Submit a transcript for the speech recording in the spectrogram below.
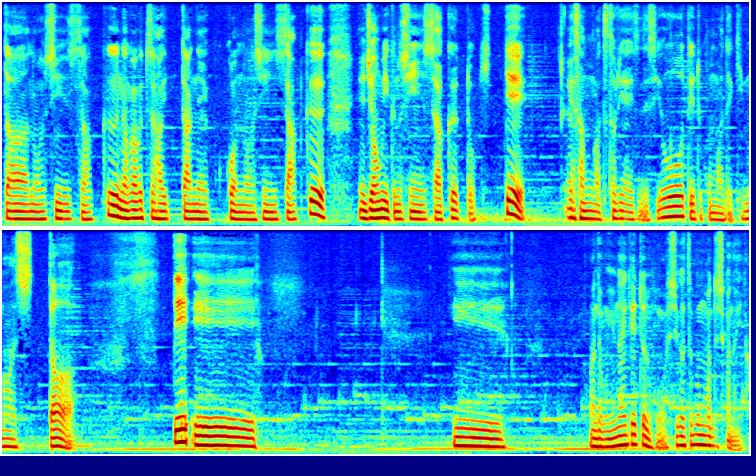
ターの新作、長靴入った猫の新作、ジョン・ウィークの新作と来て、3月とりあえずですよっていうとこまで来ました。で、えー、えー、あ、でもユナイテッドの方は4月分までしかないな。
